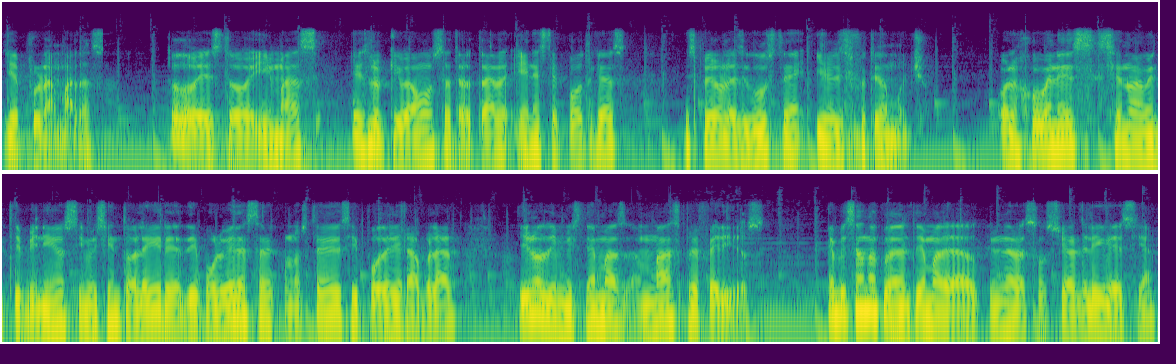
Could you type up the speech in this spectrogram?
ya programadas. Todo esto y más es lo que vamos a tratar en este podcast. Espero les guste y lo disfruten mucho. Hola jóvenes, sean nuevamente bienvenidos y me siento alegre de volver a estar con ustedes y poder hablar de uno de mis temas más preferidos. Empezando con el tema de la doctrina social de la iglesia,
